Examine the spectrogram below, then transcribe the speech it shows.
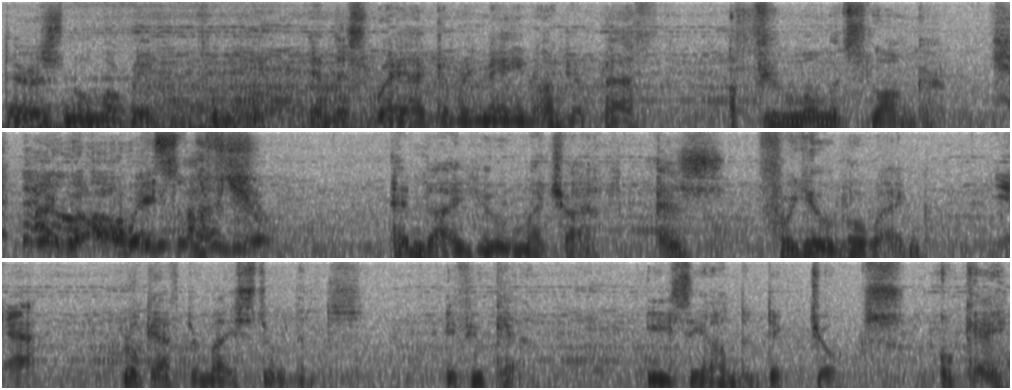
There is no more waiting for me. In this way, I can remain on your path a few moments longer. I will always love you. And I you, my child. As for you, Lo Wang, Yeah? look after my students, if you can. Easy on the dick jokes, okay?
